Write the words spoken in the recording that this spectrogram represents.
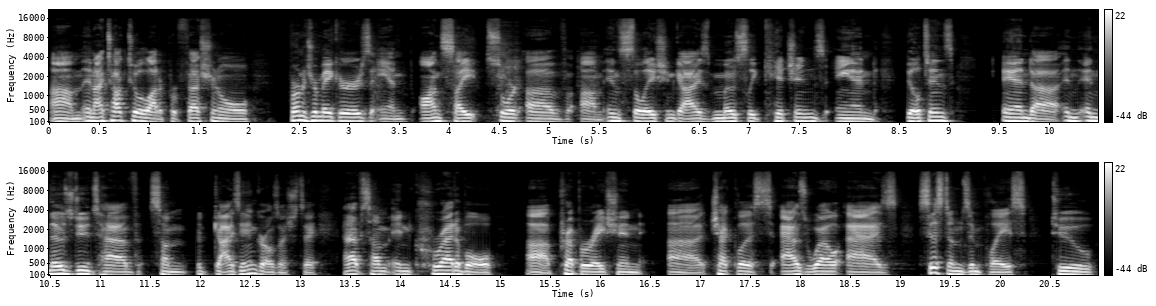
Um, and I talk to a lot of professional furniture makers and on-site sort of um, installation guys, mostly kitchens and built-ins. And uh, and and those dudes have some guys and girls, I should say, have some incredible uh, preparation uh, checklists as well as systems in place to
